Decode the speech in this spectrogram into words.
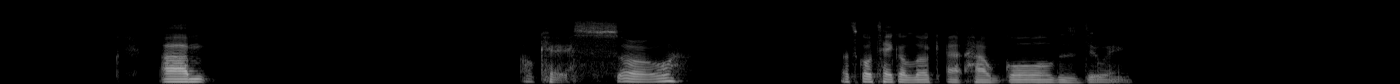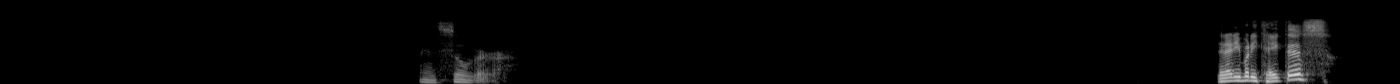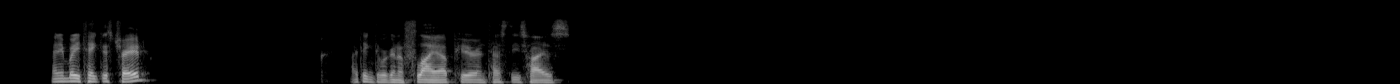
Um, Okay, so let's go take a look at how gold is doing. And silver. Did anybody take this? Anybody take this trade? I think that we're going to fly up here and test these highs.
